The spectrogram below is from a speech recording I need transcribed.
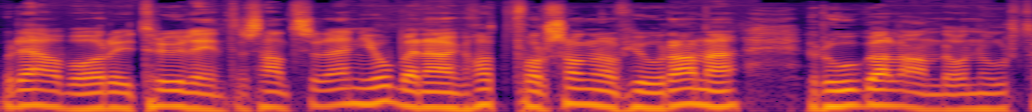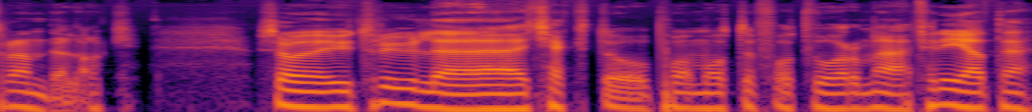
Og det har vært utrolig interessant. Så den jobben har jeg hatt for Sogn og Fjordane, Rogaland og Nord-Trøndelag. Så utrolig kjekt å på en måte fått være med. Fordi at eh,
